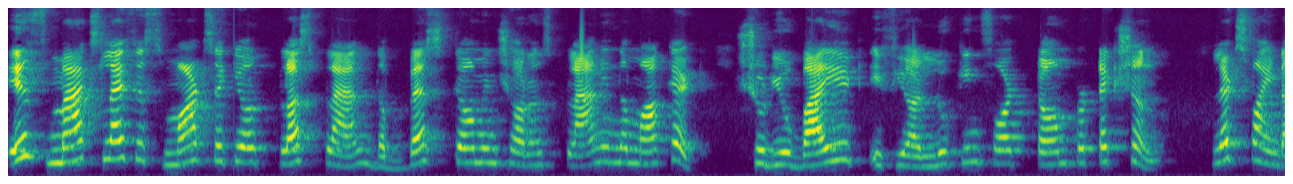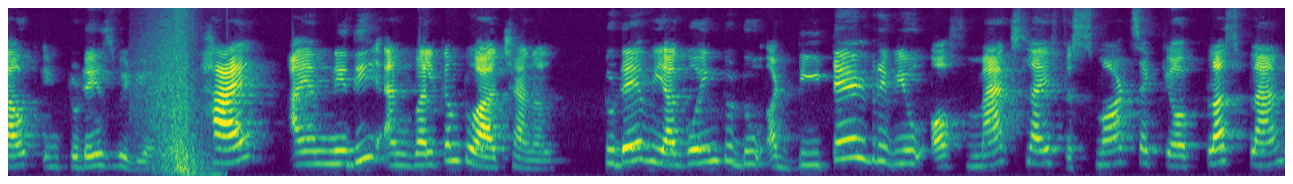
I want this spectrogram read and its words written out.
Is Max Life Smart Secure Plus plan the best term insurance plan in the market? Should you buy it if you are looking for term protection? Let's find out in today's video. Hi, I am Nidhi and welcome to our channel. Today we are going to do a detailed review of Max Life Smart Secure Plus plan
